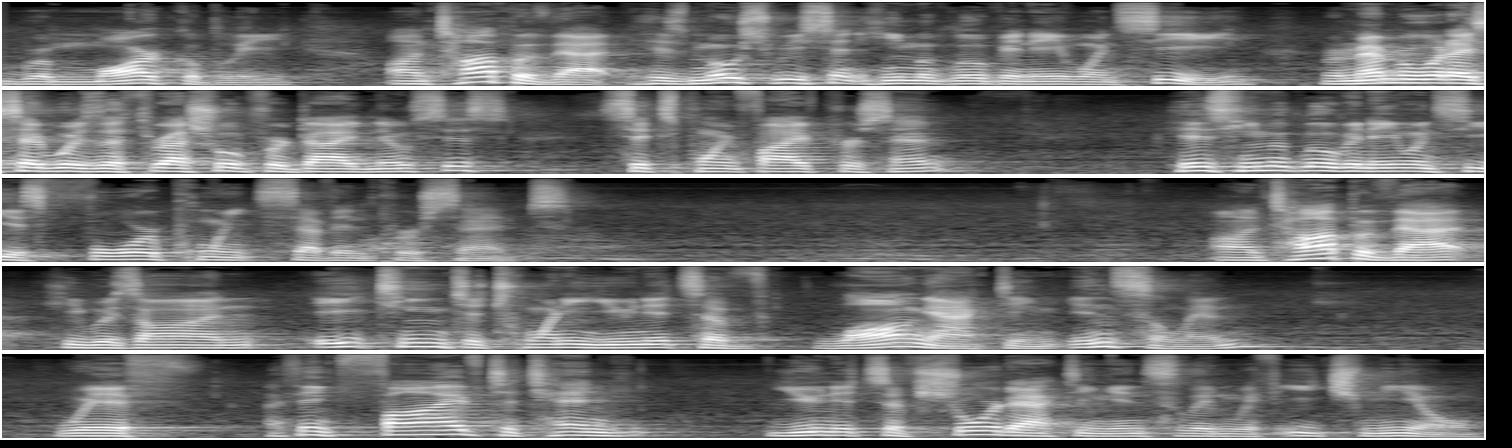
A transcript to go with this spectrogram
remarkably. On top of that, his most recent hemoglobin A1C, remember what I said was the threshold for diagnosis? 6.5%. His hemoglobin A1C is 4.7%. On top of that, he was on 18 to 20 units of long-acting insulin with I think five to 10 units of short acting insulin with each meal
